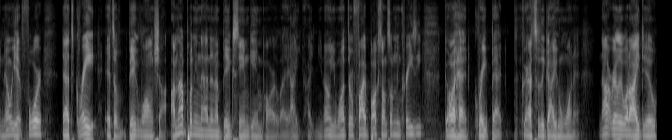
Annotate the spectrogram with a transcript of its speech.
I know he hit four. That's great. It's a big long shot. I'm not putting that in a big same game parlay. I, I you know, you want to throw five bucks on something crazy? Go ahead. Great bet. Congrats to the guy who won it. Not really what I do.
